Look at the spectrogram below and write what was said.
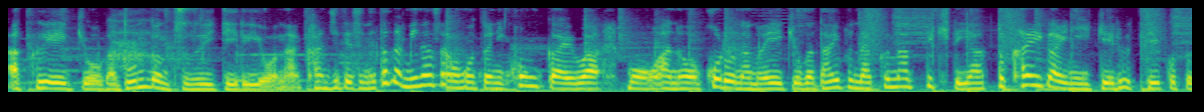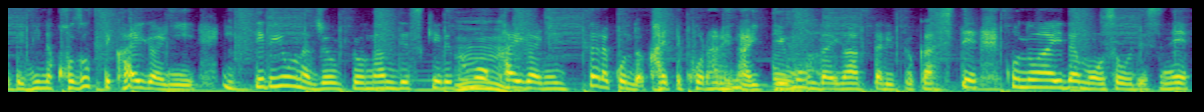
悪影響がどんどん続いているような感じですね。ただ皆さん本当に今回はもうあのコロナの影響がだいぶなくなってきてやっと海外に行けるっていうことでみんなこぞって海外に行ってるような状況なんですけれども、うん、海外に行ったら今度は帰ってこられないっていう問題があったりとかしてこの間もそうですね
